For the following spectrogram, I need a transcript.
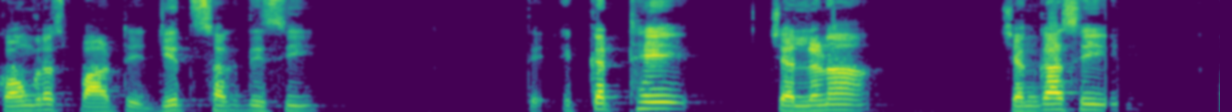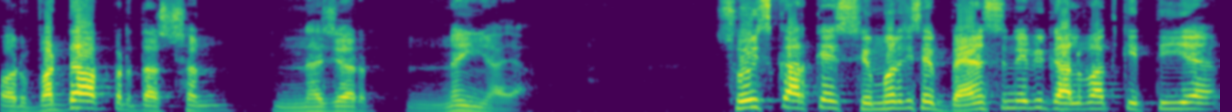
ਕਾਂਗਰਸ ਪਾਰਟੀ ਜਿੱਤ ਸਕਦੀ ਸੀ ਤੇ ਇਕੱਠੇ ਚੱਲਣਾ ਚੰਗਾ ਸੀ ਔਰ ਵੱਡਾ ਪ੍ਰਦਰਸ਼ਨ ਨਜ਼ਰ ਨਹੀਂ ਆਇਆ ਸੋ ਇਸ ਕਰਕੇ ਸਿਮਰਜੀਤ ਸਿੰਘ ਬੈਂਸ ਨੇ ਵੀ ਗੱਲਬਾਤ ਕੀਤੀ ਹੈ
